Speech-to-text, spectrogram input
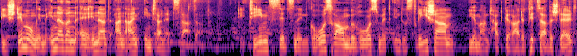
Die Stimmung im Inneren erinnert an ein Internet-Startup. Die Teams sitzen in Großraumbüros mit Industriescham, jemand hat gerade Pizza bestellt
